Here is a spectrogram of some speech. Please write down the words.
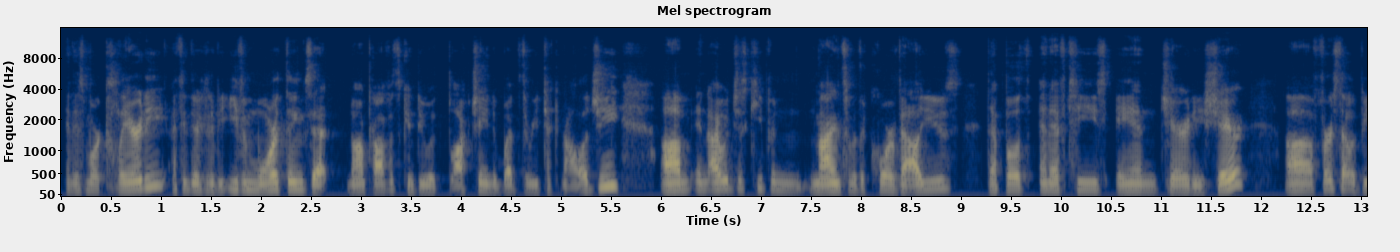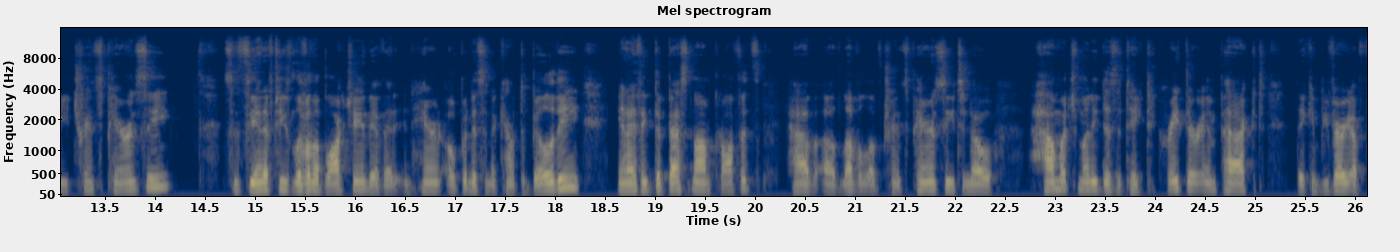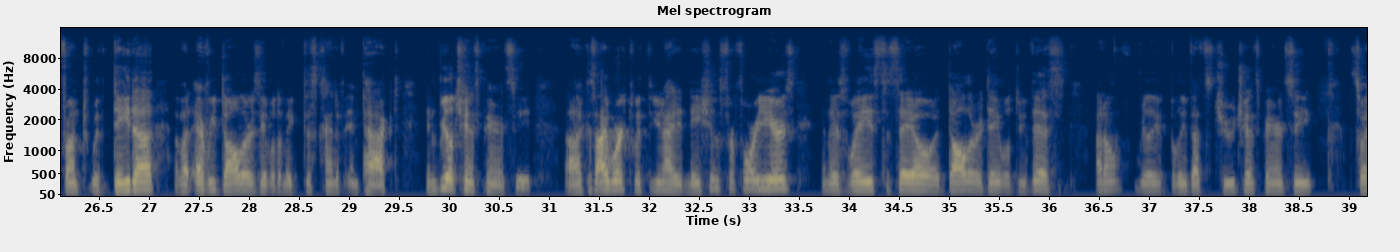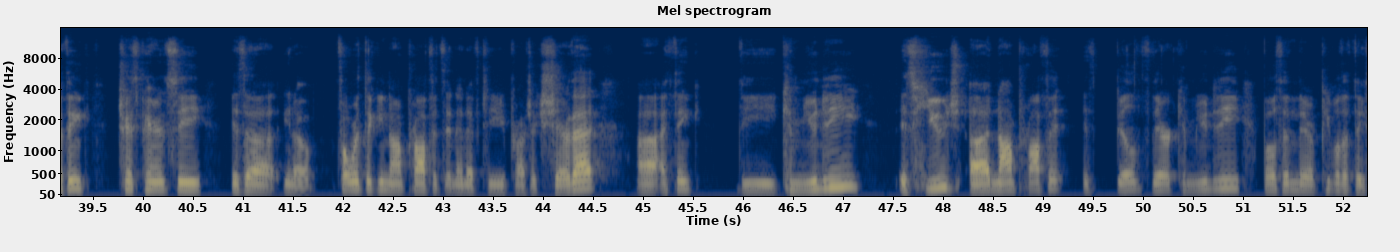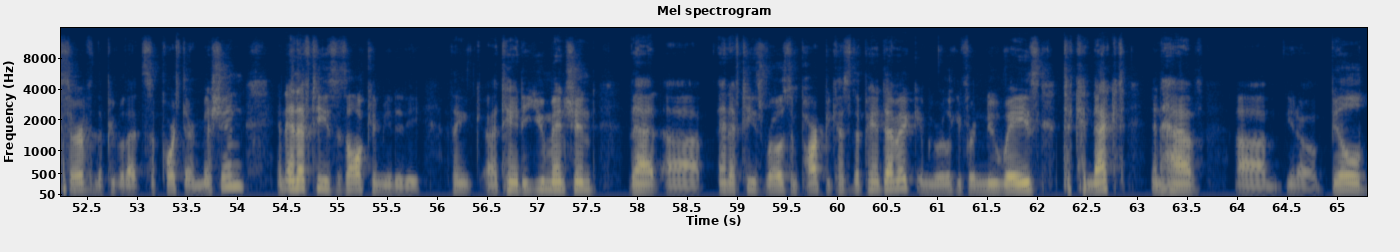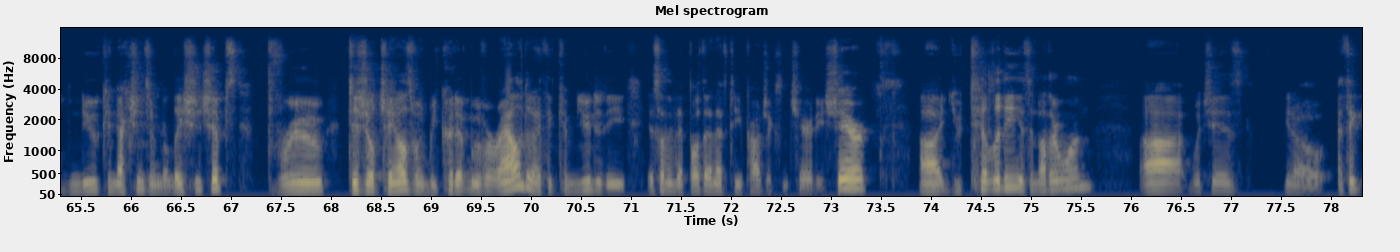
and there's more clarity. I think there's going to be even more things that nonprofits can do with blockchain and Web3 technology. Um, and I would just keep in mind some of the core values that both NFTs and charities share. Uh, first, that would be transparency. Since the NFTs live on the blockchain, they have that inherent openness and accountability. And I think the best nonprofits have a level of transparency to know how much money does it take to create their impact. They can be very upfront with data about every dollar is able to make this kind of impact and real transparency. Because uh, I worked with the United Nations for four years, and there's ways to say, oh, a dollar a day will do this. I don't really believe that's true transparency. So I think transparency is a you know forward-thinking nonprofits and NFT projects share that. Uh, I think the community is huge. Uh, nonprofit builds their community, both in their people that they serve and the people that support their mission. And NFTs is all community. I think uh, Tandy, you mentioned that uh, NFTs rose in part because of the pandemic, and we were looking for new ways to connect and have um, you know build new connections and relationships through digital channels when we couldn't move around. And I think community is something that both NFT projects and charities share. Uh, utility is another one, uh, which is, you know, I think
